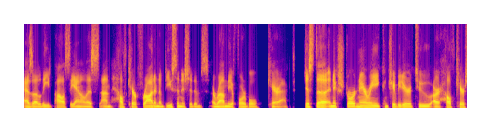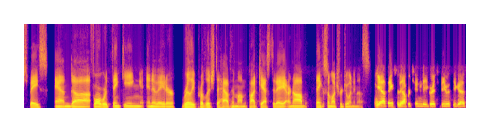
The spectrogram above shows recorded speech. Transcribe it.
as a lead policy analyst on healthcare fraud and abuse initiatives around the Affordable Care Act just uh, an extraordinary contributor to our healthcare space and uh, forward thinking innovator. Really privileged to have him on the podcast today. Arnab, thanks so much for joining us. Yeah, thanks for the opportunity. Great to be with you guys.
